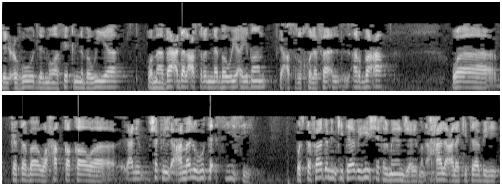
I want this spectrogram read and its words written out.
للعهود للمواثيق النبوية وما بعد العصر النبوي أيضا في عصر الخلفاء الأربعة. وكتب وحقق ويعني بشكل عمله تأسيسي. واستفاد من كتابه الشيخ المينجي أيضا أحال على كتابه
